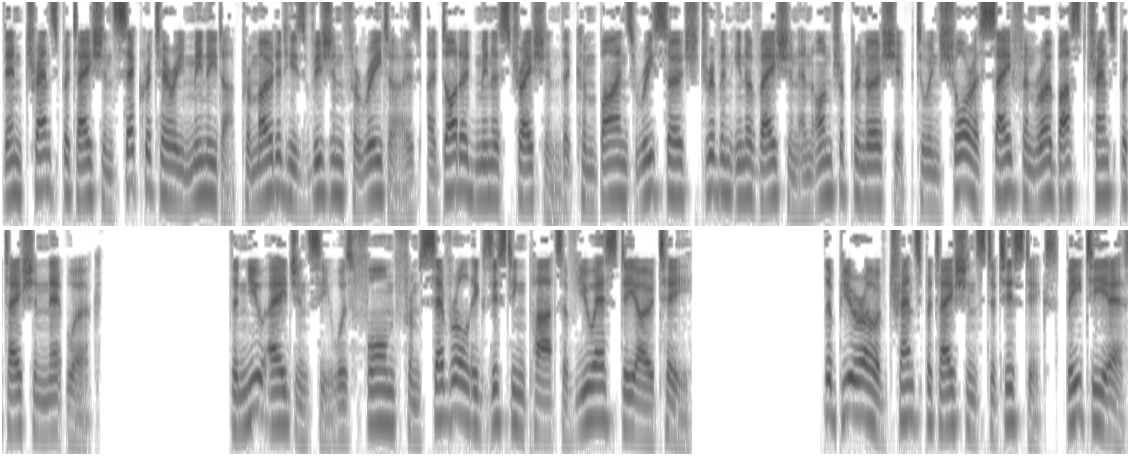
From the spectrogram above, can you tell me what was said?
then Transportation Secretary Mineta promoted his vision for RITA as a dot administration that combines research-driven innovation and entrepreneurship to ensure a safe and robust transportation network. The new agency was formed from several existing parts of USDOT, the Bureau of Transportation Statistics (BTS),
